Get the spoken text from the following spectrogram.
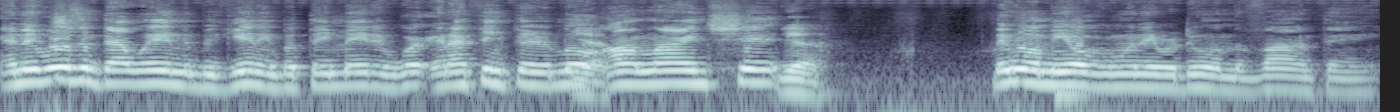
And it wasn't that way in the beginning, but they made it work. And I think their little Yeah. online shit, Yeah. they won me over when they were doing the Vaughn thing.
